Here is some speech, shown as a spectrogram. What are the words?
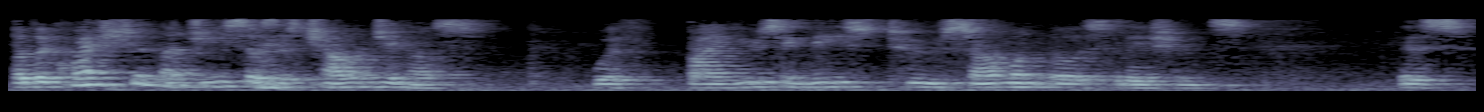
But the question that Jesus is challenging us with by using these two sermon illustrations is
